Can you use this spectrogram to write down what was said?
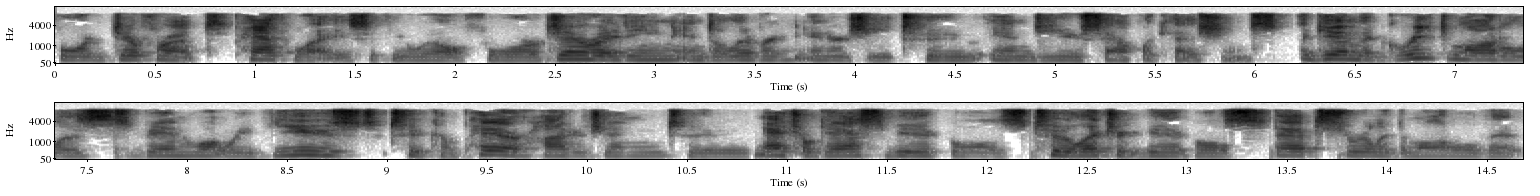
for different pathways, if you will, for generating and delivering energy to end use applications. Again, the GREET model has been what we've used to compare hydrogen to natural gas vehicles to electric vehicles. That's really the model that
